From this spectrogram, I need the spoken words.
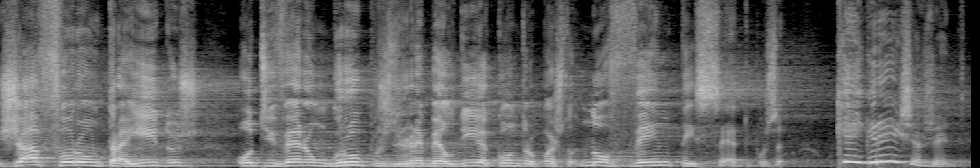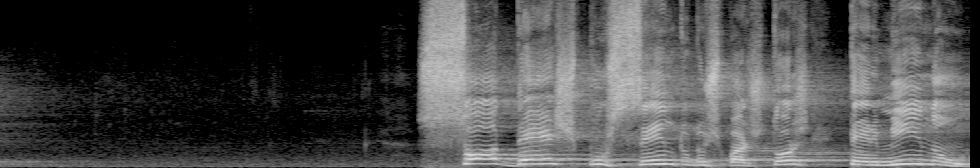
já foram traídos ou tiveram grupos de rebeldia contra o pastor. 97%. O que é igreja, gente? Só 10% dos pastores terminam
